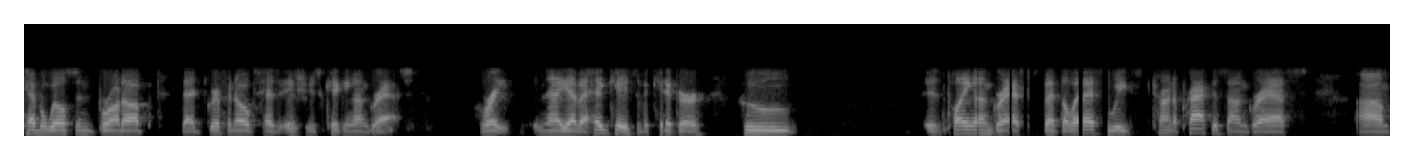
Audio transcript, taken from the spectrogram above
Kevin Wilson brought up that Griffin Oakes has issues kicking on grass. Great. Now you have a head case of a kicker who is playing on grass, spent the last weeks trying to practice on grass um,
